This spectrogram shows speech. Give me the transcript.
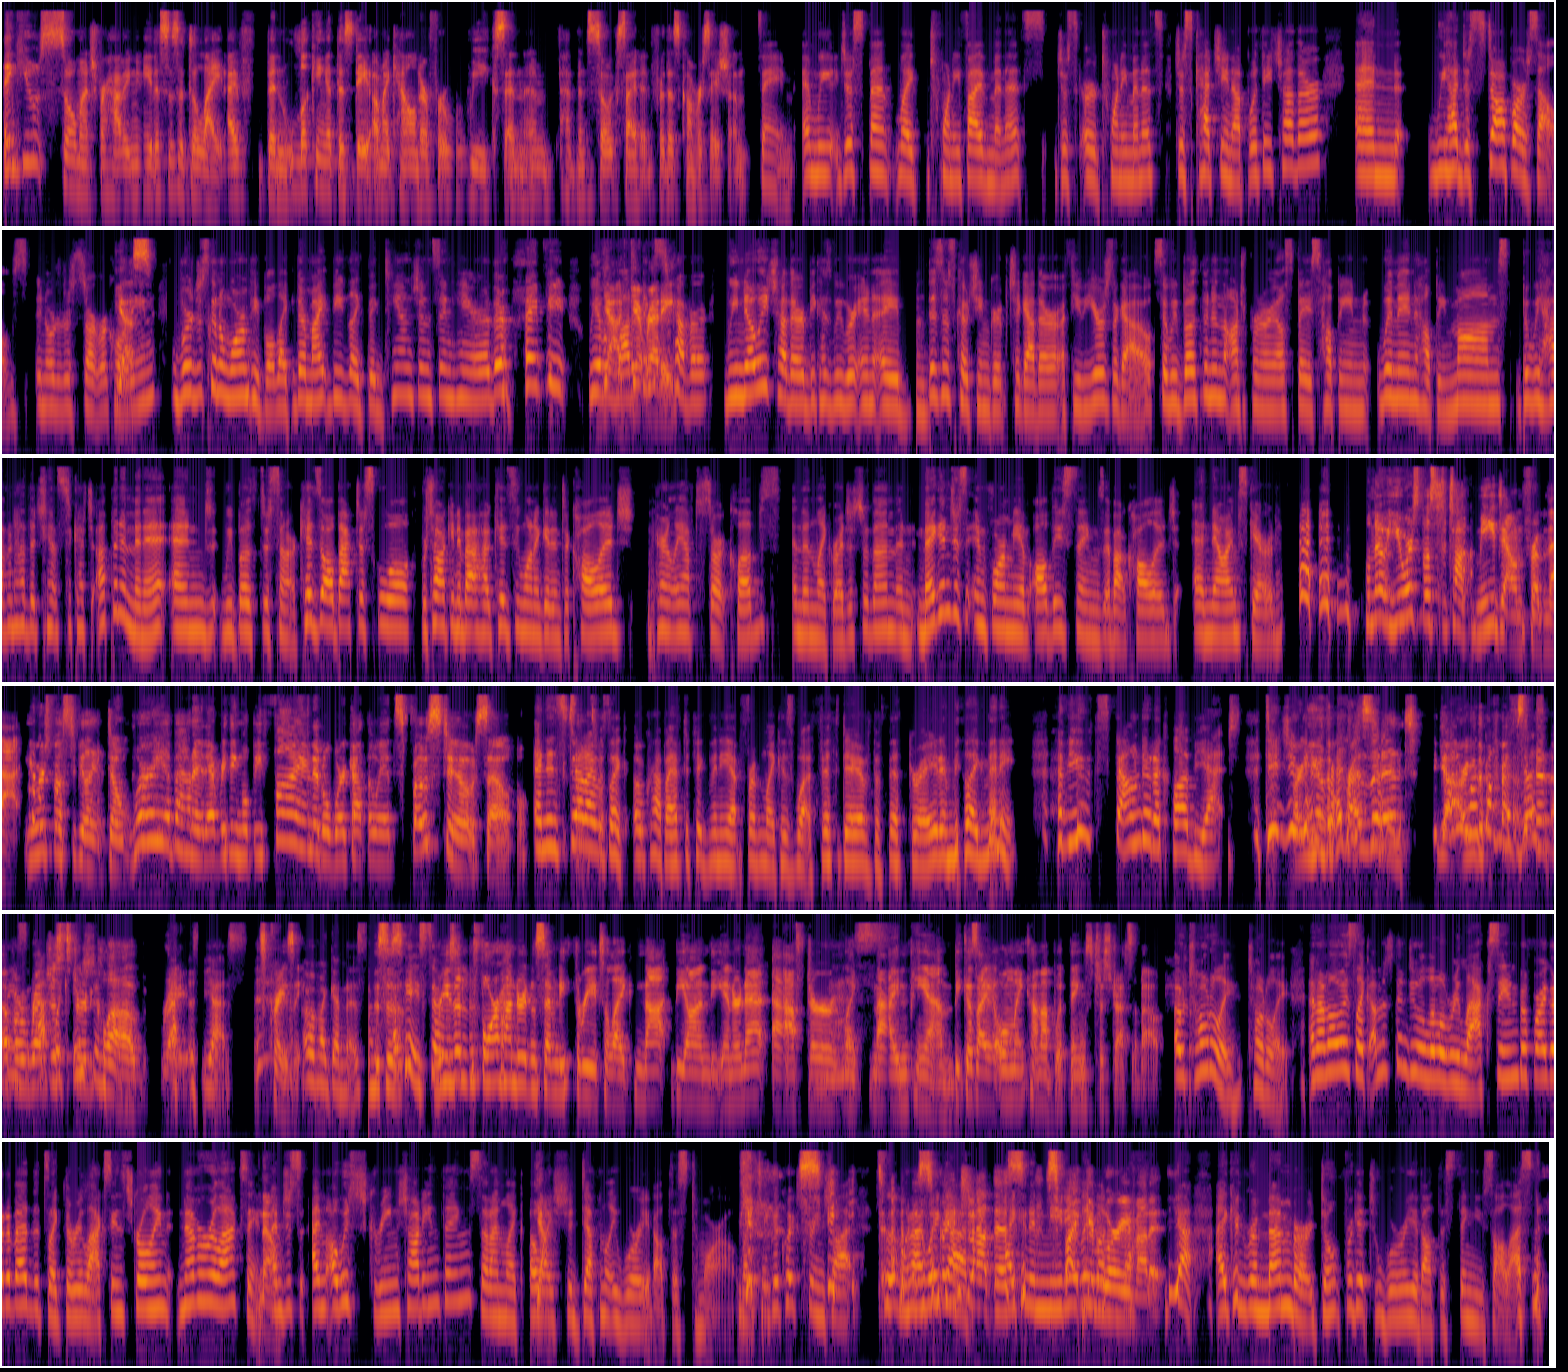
Thank you so much for having me. This is a delight. I've been looking at this date on my calendar for weeks and, and, have been so excited for this conversation. Same. And we just spent like 25 minutes, just or 20 minutes, just catching up with each other. And we had to stop ourselves in order to start recording. Yes. We're just going to warn people like there might be like big tangents in here. There might be, we have yeah, a lot of things ready. to cover. We know each other because we were in a business coaching group together a few years ago. So we've both been in the entrepreneurial space, helping women, helping moms, but we haven't had the chance to catch up in a minute. And we both just sent our kids all back to school. We're talking about how kids who want to get into college apparently have to start clubs and then like register them. And Megan just informed me of all these things about college. And now I'm scared. well, no, you were supposed to talk me down from that. You were supposed to be like, don't worry about it. Everything will be fine. It'll work out the way it's supposed to. So, and instead, I was like, oh crap, I have to pick Vinny up from like his what, fifth day of the fifth grade and be like, Vinny, have you founded a club yet? Did you? Are you the registered? president? Yeah. Are you the president of a registered club? Right. Yes, yes. It's crazy. Oh my goodness. This is okay, so, reason 473 to like not be on the internet after yes. like 9 p.m. because I only come up with things to stress about. Oh, totally. Totally. And I'm always like, I'm just going to do a little relaxing before I go to bed. That's like the relaxing scrolling, never relaxing. No. I'm just, I'm always screenshotting things that I'm like, oh, yeah. I should definitely worry about this tomorrow. Like take a quick screenshot so that when I wake up, this I can immediately so I can worry back. about it. Yeah. I can remember, don't forget to worry about this thing you saw last night.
